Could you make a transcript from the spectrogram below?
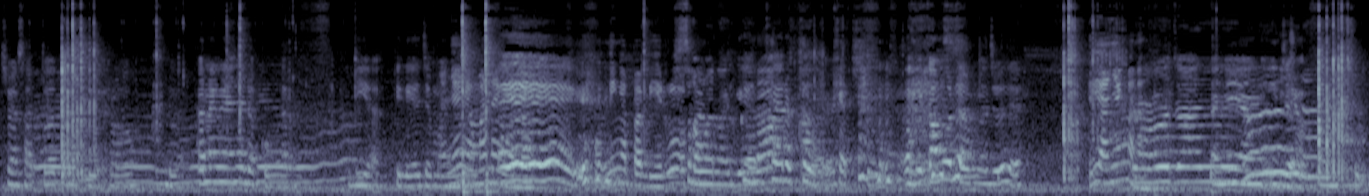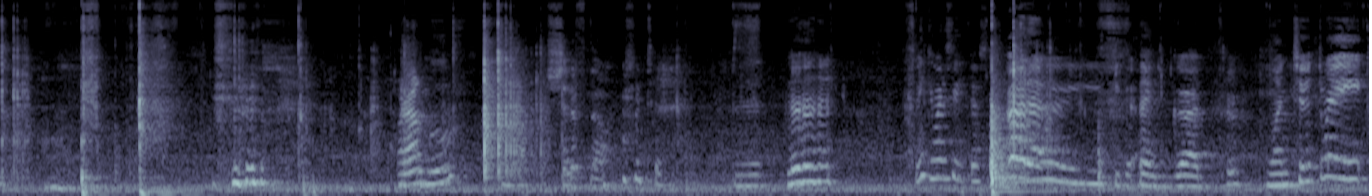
Cuma satu terus zero dua. Karena ini aja ada keluar. Dia pilih aja Hanya mana. yang mana yang Eh, warna? eh, eh. Kuning apa biru? Sama negara. Kamu udah maju ya? Jadi Anya yang mana? Hanya yang hijau. Orang Should have though. Ini gimana sih? Tes. Oh, ada. Tiga. Thank God. One, two, three.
